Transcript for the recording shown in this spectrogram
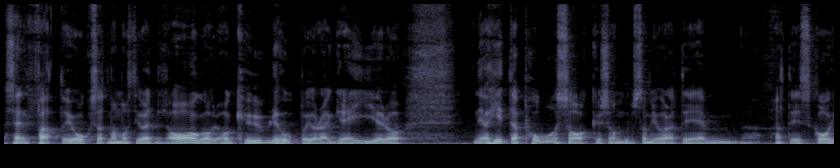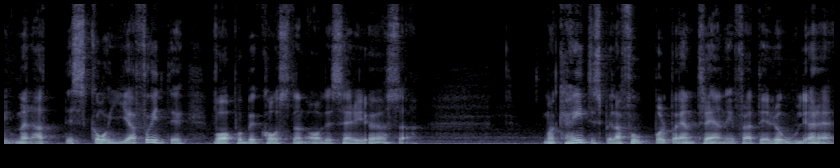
sen fattar jag också att man måste göra ett lag av det, ha kul ihop och göra grejer och jag hittar på saker som, som gör att det, är, att det är skoj. Men att det skoja får inte vara på bekostnad av det seriösa. Man kan inte spela fotboll på en träning för att det är roligare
